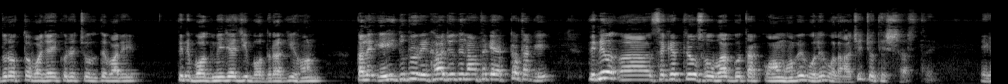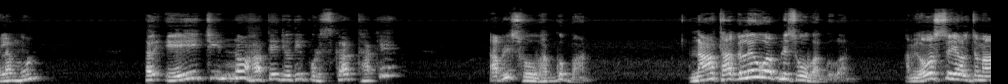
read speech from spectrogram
দূরত্ব বজায় করে চলতে পারে। তিনি বদমেজাজি, বদরাগী হন। তাহলে এই দুটো রেখা যদি না থাকে, একটা থাকে, তিনিও সেক্ষেত্রেও সৌভাগ্য তার কম হবে বলে বলা আছে জ্যোতিষশাস্ত্রে। এগুলা মূল। তাহলে এই চিহ্ন হাতে যদি পরিষ্কার থাকে, আপনি সৌভাগ্যবান। না থাকলেও আপনি সৌভাগ্যবান। আমি অবশ্যই আলোচনা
